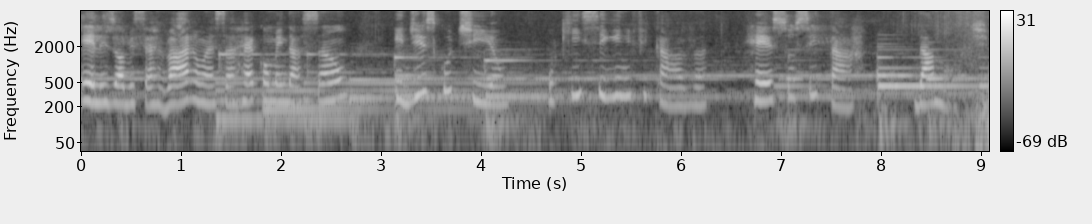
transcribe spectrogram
Eles observaram essa recomendação e discutiam o que significava ressuscitar da morte.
